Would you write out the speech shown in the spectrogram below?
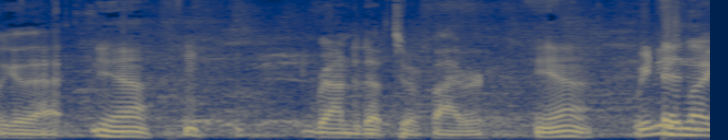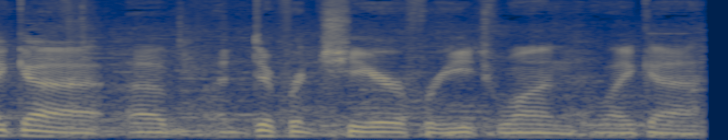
Look at that. Yeah. Rounded up to a fiver. Yeah. We need And- like a, a, a different cheer for each one, like a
